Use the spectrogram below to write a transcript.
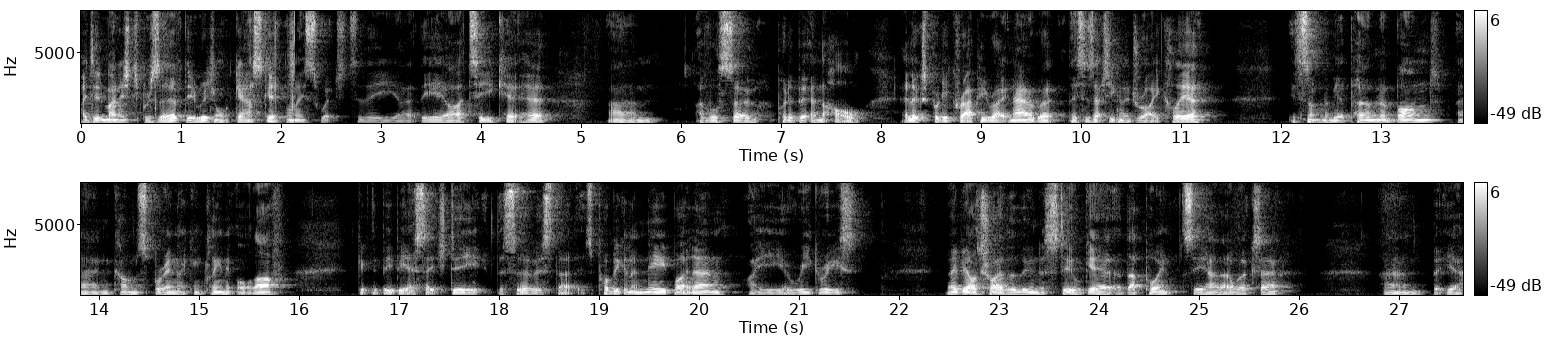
I did manage to preserve the original gasket when I switched to the, uh, the ERT kit here. Um, I've also put a bit in the hole. It looks pretty crappy right now, but this is actually going to dry clear. It's not going to be a permanent bond, and come spring I can clean it all off, give the BBSHD the service that it's probably going to need by then, i.e. a re-grease. Maybe I'll try the Luna steel gear at that point, see how that works out. Um, but yeah,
